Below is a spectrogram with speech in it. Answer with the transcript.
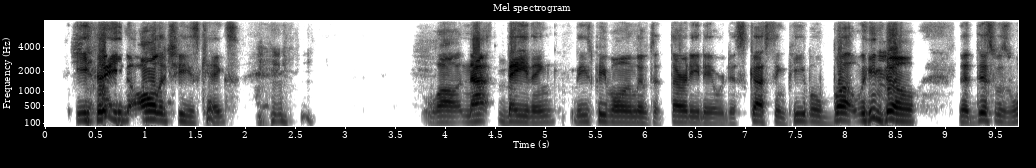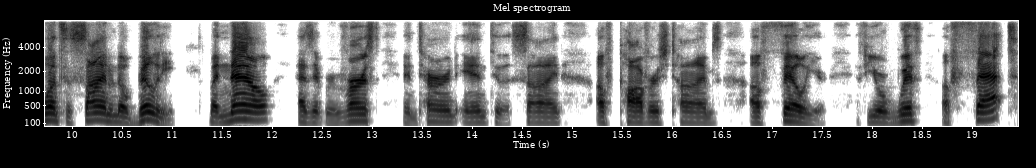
eating, eating all the cheesecakes. Well, not bathing. These people only lived to 30. They were disgusting people, but we know that this was once a sign of nobility, but now has it reversed and turned into a sign of impoverished times of failure. If you're with a fat,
